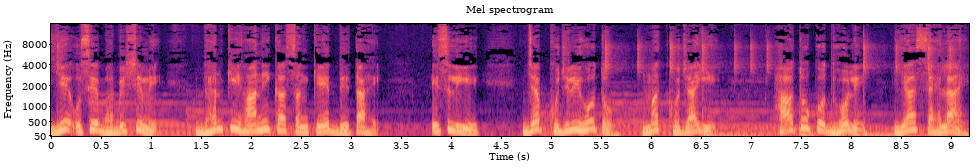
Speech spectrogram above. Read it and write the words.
ये उसे भविष्य में धन की हानि का संकेत देता है। इसलिए जब खुजली हो तो मत खुजाइए। हाथों को धो लें या सहलाएँ।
